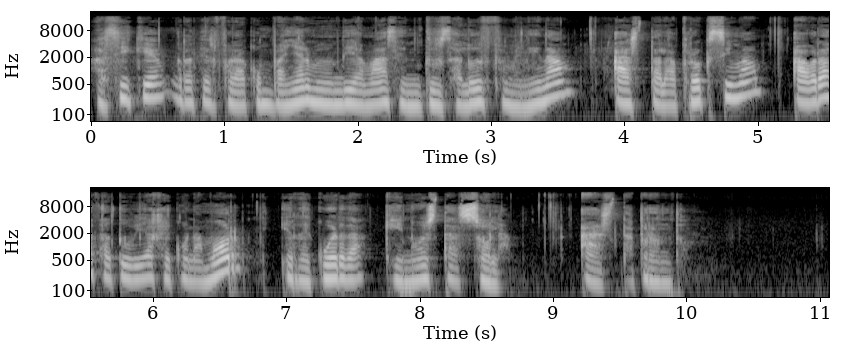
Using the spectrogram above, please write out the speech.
Así que gracias por acompañarme un día más en tu salud femenina. Hasta la próxima. Abraza tu viaje con amor y recuerda que no estás sola. Hasta pronto.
